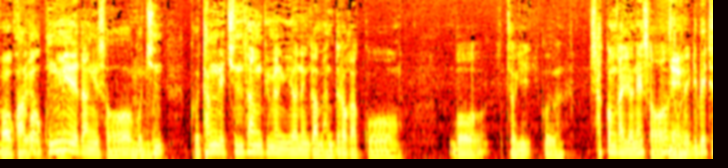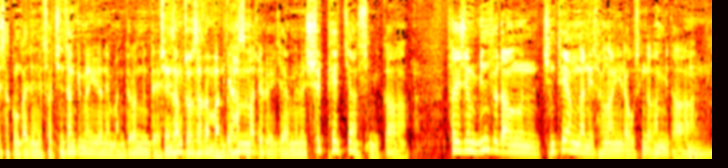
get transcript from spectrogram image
어? 과거 국민의당에서 음. 그, 진, 그 당내 진상규명위원회가 만들어 갖고 뭐 저기 그 사건 관련해서 네. 이번에 리베이트 사건 관련해서 진상규명위원회 만들었는데 진상조사단 이게 만들었었죠. 한마디로 얘기하면 실패했지 않습니까? 사실 지금 민주당은 진퇴양난의 상황이라고 생각합니다. 음.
